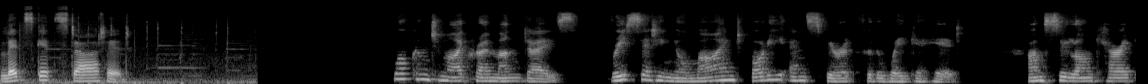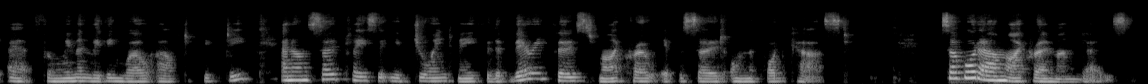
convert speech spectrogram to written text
Let's get started. Welcome to Micro Mondays, resetting your mind, body, and spirit for the week ahead. I'm Sue Loncaric uh, from Women Living Well After 50, and I'm so pleased that you've joined me for the very first micro episode on the podcast. So, what are Micro Mondays?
